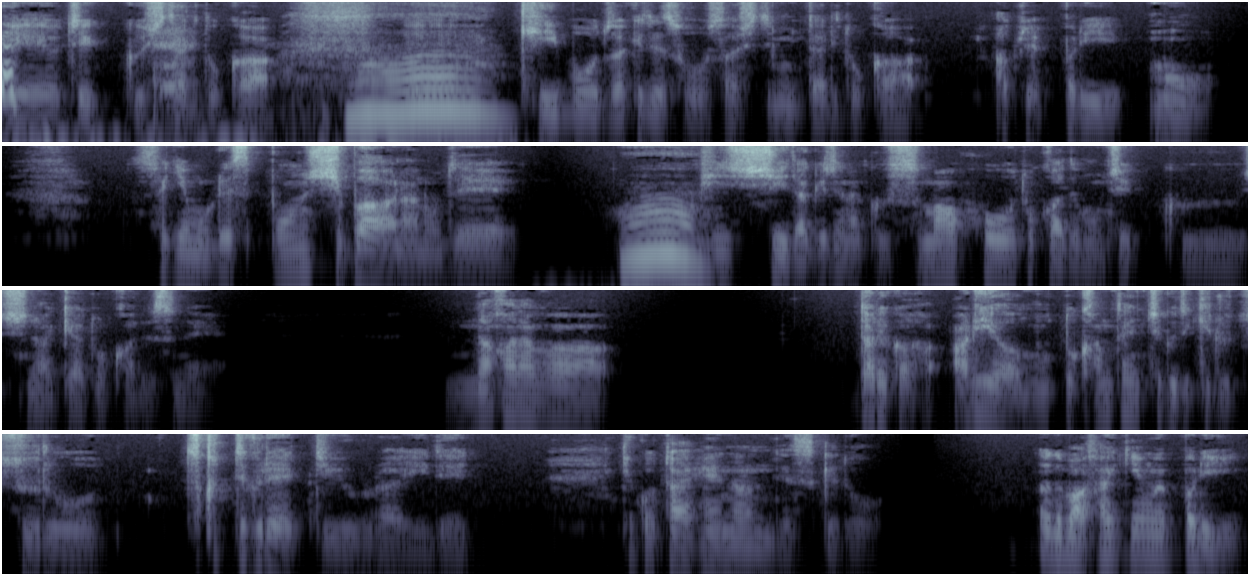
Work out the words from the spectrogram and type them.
上げをチェックしたりとか、うえんー。キーボードだけで操作してみたりとか、あとやっぱりもう、最近もうレスポンシブなので、うん。PC だけじゃなくスマホとかでもチェックしなきゃとかですね。なかなか、誰かアリアをもっと簡単にチェックできるツールを作ってくれっていうぐらいで、結構大変なんですけど。なのでまあ最近はやっぱり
